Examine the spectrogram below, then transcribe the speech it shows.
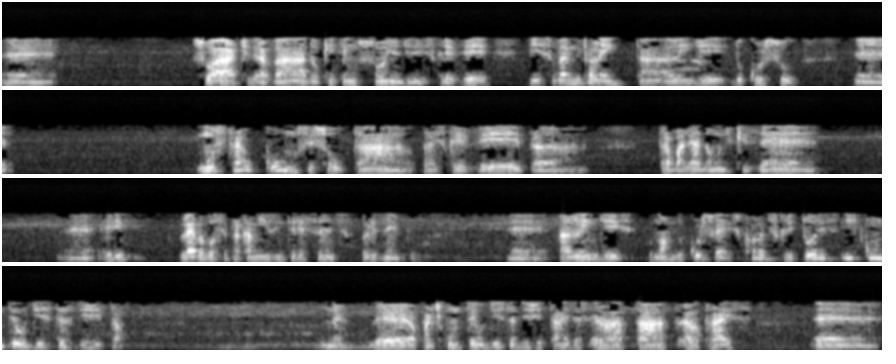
é, sua arte gravada ou quem tem um sonho de escrever, isso vai muito além, tá? Além de, do curso é, mostrar o como se soltar para escrever, para trabalhar da onde quiser. É, ele leva você para caminhos interessantes. Por exemplo, é, além de. O nome do curso é Escola de Escritores e Conteudistas Digital. Né? É, a parte conteudista digitais ela, tá, ela traz é,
